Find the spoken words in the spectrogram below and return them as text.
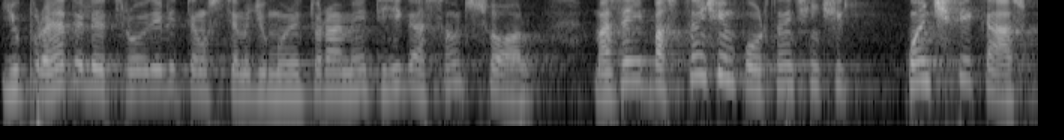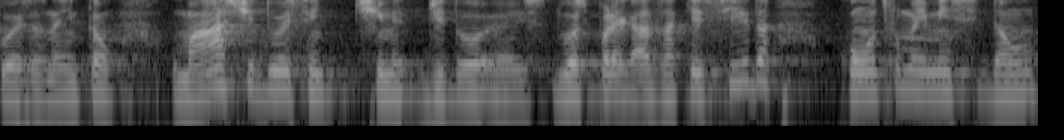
E o projeto eletrodo ele tem um sistema de monitoramento e irrigação de solo. Mas é bastante importante a gente quantificar as coisas. Né? Então, uma haste de 2 de 2 polegadas aquecida contra uma imensidão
